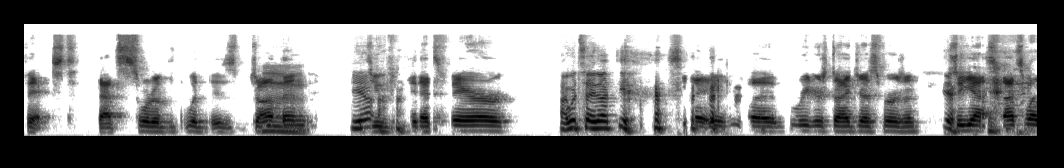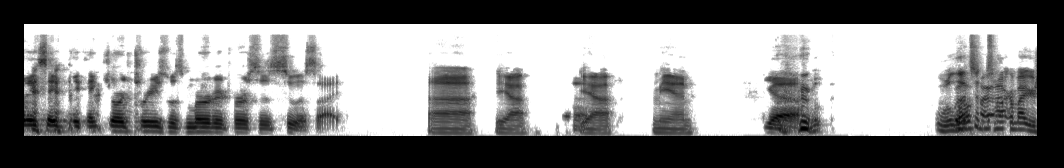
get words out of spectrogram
fixed. That's sort of what is Jonathan. Mm. Yeah, you, that's fair. I would say that. Yes. uh, Reader's Digest version. So yes, that's why they say they think George Reeves was murdered versus suicide. Uh yeah. Yeah. Man. Yeah. Well, let's well, talk about your.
